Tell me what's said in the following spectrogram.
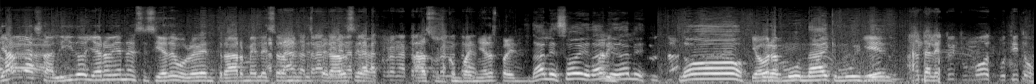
ya salido, ya no había necesidad de volver a entrármele, Atrás, solamente vienen a, sus compañeros para Dale, Zoe, dale, Ay, dale. ¿está? No, Y ahora- pero Moon Knight, muy Bien. bien. Ándale, tú y tu mod, putito.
